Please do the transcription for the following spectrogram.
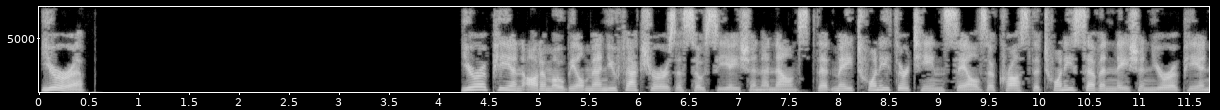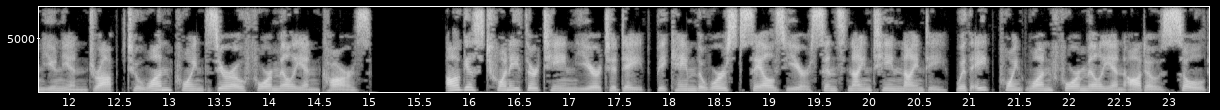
Europe European Automobile Manufacturers Association announced that May 2013 sales across the 27-nation European Union dropped to 1.04 million cars. August 2013 year-to-date became the worst sales year since 1990, with 8.14 million autos sold.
